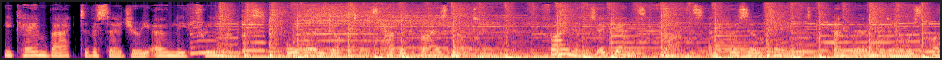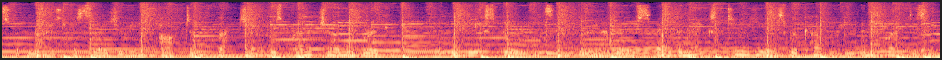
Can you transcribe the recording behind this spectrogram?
He came back to the surgery only three months, although doctors have advised not to. Finals against France and Brazil failed, and Ronaldo was hospitalized for surgery after the fracture was prematurely broken. With the experience, Ronaldo spent the next two years recovering and practicing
